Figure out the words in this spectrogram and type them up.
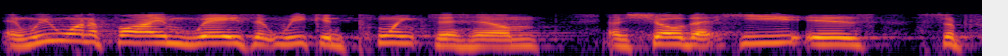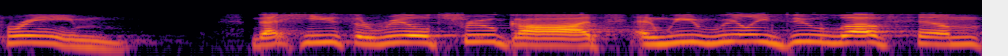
And we want to find ways that we can point to him and show that he is supreme, that he's the real true God, and we really do love him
